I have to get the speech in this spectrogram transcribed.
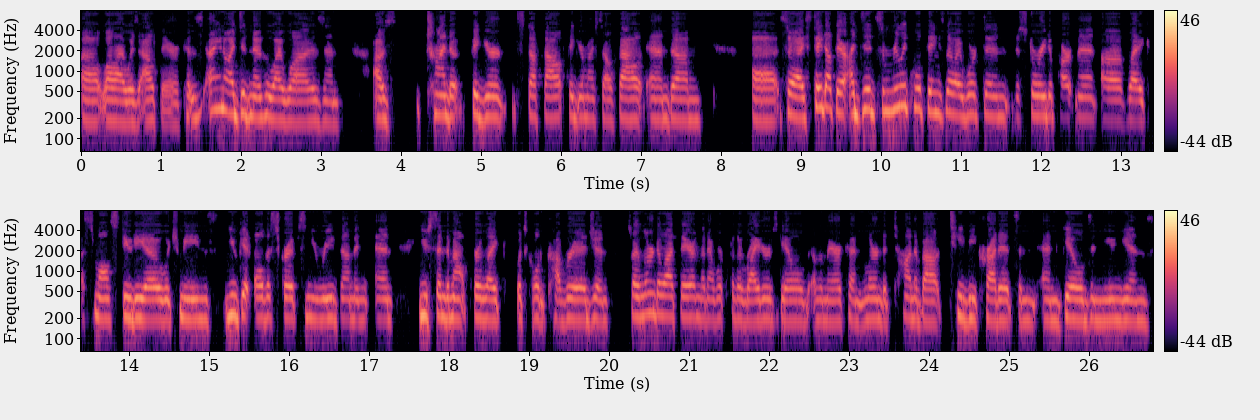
uh, while I was out there because I, you know, I didn't know who I was, and I was trying to figure stuff out, figure myself out, and um, uh, so I stayed out there. I did some really cool things though. I worked in the story department of like a small studio, which means you get all the scripts and you read them and, and you send them out for like what's called coverage. And so I learned a lot there. And then I worked for the Writers Guild of America and learned a ton about TV credits and, and guilds and unions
